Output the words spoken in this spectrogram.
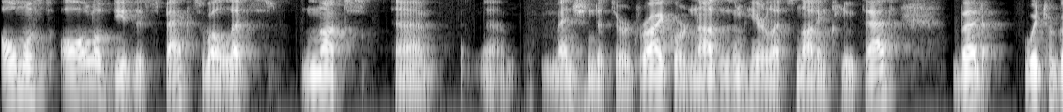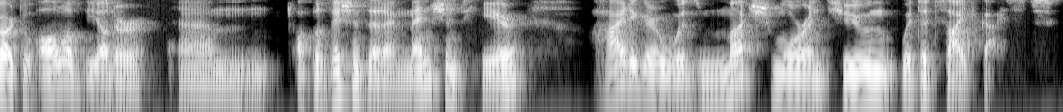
almost all of these aspects, well, let's not uh, uh, mention the Third Reich or Nazism here, let's not include that. But with regard to all of the other um, oppositions that I mentioned here, Heidegger was much more in tune with the zeitgeist.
